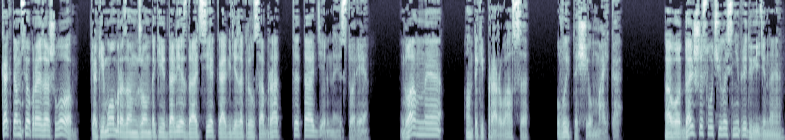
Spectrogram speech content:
Как там все произошло, каким образом Джон таки долез до отсека, где закрылся брат, это отдельная история. Главное, он таки прорвался, вытащил Майка. А вот дальше случилось непредвиденное.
